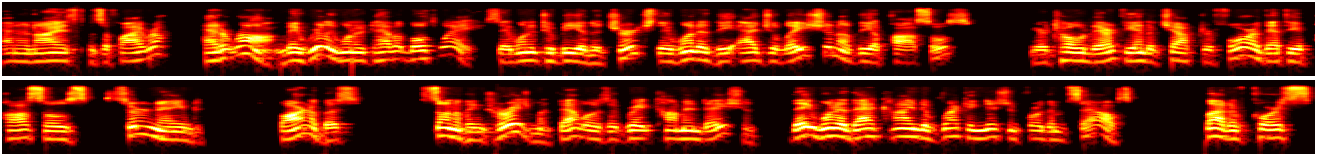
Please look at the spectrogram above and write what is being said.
Ananias and Sapphira had it wrong. They really wanted to have it both ways. They wanted to be in the church, they wanted the adulation of the apostles. You're told there at the end of chapter four that the apostles surnamed Barnabas son of encouragement. That was a great commendation. They wanted that kind of recognition for themselves. But of course,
